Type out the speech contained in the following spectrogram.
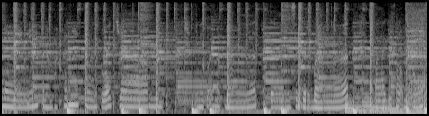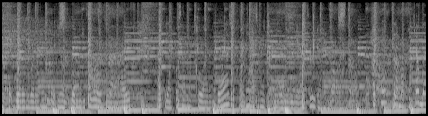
Nah ini penampakannya setelah 2 jam. Ini tuh enak banget dan seger banget. Apalagi kalau makannya pakai goreng-gorengan kayak di hotdog gitu loh guys. Tapi aku sama keluarga sukanya langsung dicemilin gini aja udah enak oke selamat mencoba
